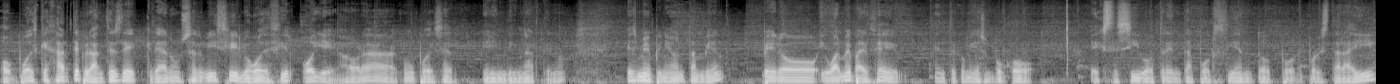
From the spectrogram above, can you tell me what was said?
O puedes quejarte, pero antes de crear un servicio y luego decir, oye, ahora, ¿cómo puede ser? E indignarte, ¿no? Es mi opinión también. Pero igual me parece, entre comillas, un poco excesivo, 30% por, por estar ahí.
